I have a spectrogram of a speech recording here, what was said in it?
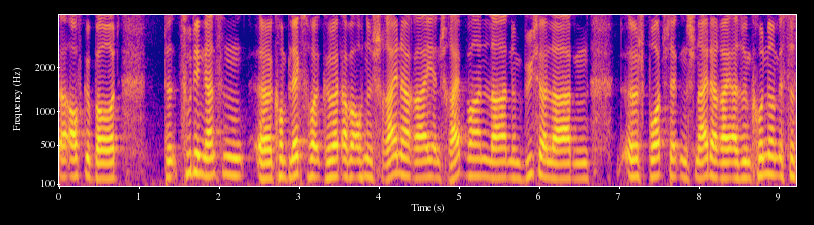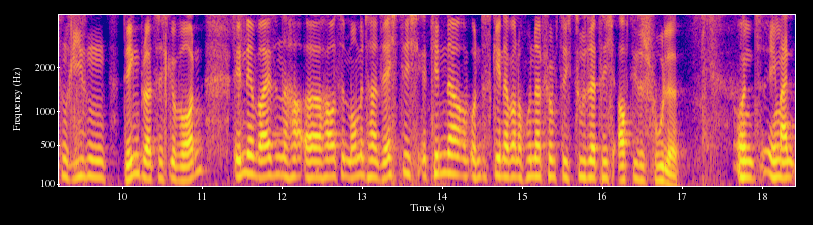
aufgebaut. Zu dem ganzen äh, Komplex gehört aber auch eine Schreinerei, ein Schreibwarenladen, ein Bücherladen, äh, Sportstätten, Schneiderei. Also im Grunde genommen ist das ein Riesending plötzlich geworden. In dem Waisenhaus sind momentan 60 Kinder und es gehen aber noch 150 zusätzlich auf diese Schule. Und ich meine,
